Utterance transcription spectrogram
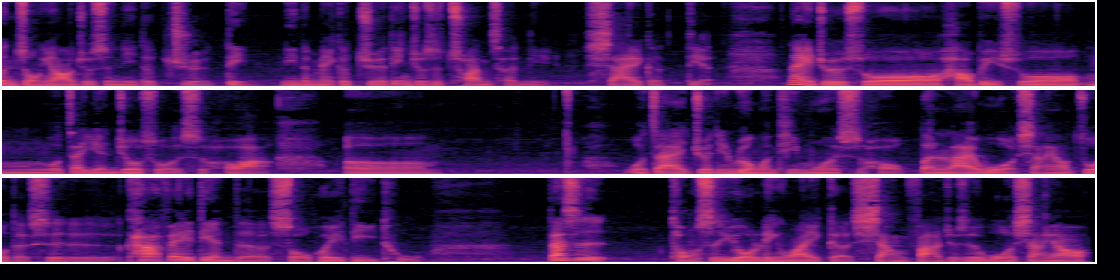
更重要就是你的决定，你的每个决定就是串成你下一个点。那也就是说，好比说，嗯，我在研究所的时候啊，呃，我在决定论文题目的时候，本来我想要做的是咖啡店的手绘地图，但是同时又有另外一个想法，就是我想要。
